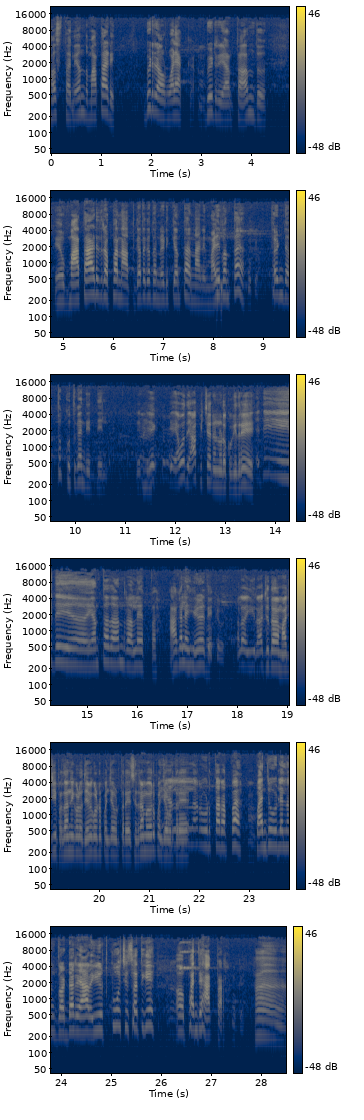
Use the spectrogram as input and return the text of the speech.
ಹಸ್ತಾನೆ ಅಂದು ಮಾತಾಡಿ ಬಿಡ್ರಿ ಅವ್ರ ಒಳ್ಯಾಕ ಬಿಡ್ರಿ ಅಂತ ಅಂದು ಮಾತಾಡಿದ್ರಪ್ಪ ನಾ ಗದಗದ ಗದ ಗದ ನಡಿಕ್ಯಂತ ನನಗೆ ಮಳೆ ಬಂತ? ತಂಡತ್ತು ಥಂಡಿ ಕುತ್ಕೊಂಡಿದ್ದೆ ಇಲ್ಲಿ. ಯಾವ್ದು ಯಾವ ಪಿಕ್ಚರ್ ನೋಡಕ್ ಹೋಗಿದ್ರಿ? ಇದು ಇದು ಎಂಥದ ಅಂದ್ರೆ ಅಲ್ಲೇಪ್ಪ ಆಗಲೇ ಹೇಳಿದೆ. ಅಲ್ಲ ಈ ರಾಜ್ಯದ ಮಾಜಿ ಪ್ರಧಾನಿಗಳು ದೇವೇಗೌಡರು ಪಂಜೆ ಉಡ್ತಾರೆ ಸಿದ್ದರಾಮಯ್ಯ ಅವರು ಪಂಚೆ ಉಡ್ತಾರೆ. ಎಲ್ಲರೂ ಉಡ್ತಾರಪ್ಪ. ಪಂಜೆ ಉಡ್ಲಿಲ್ಲ ನಂಗೆ ದೊಡ್ಡರು ಯಾರು. ಇಷ್ಟು ಕೂಸಿ ಸತಿಗೆ ಪಂಜೆ ಹಾಕ್ತಾರೆ. ಹಾಂ.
